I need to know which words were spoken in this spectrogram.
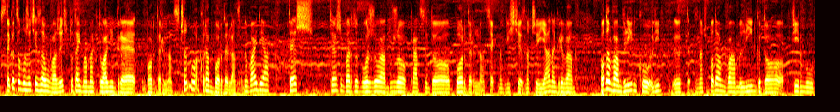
Z tego co możecie zauważyć, tutaj mamy aktualnie grę Borderlands. Czemu akurat Borderlands? Nvidia też, też bardzo włożyła dużo pracy do Borderlands. Jak mogliście, znaczy ja nagrywam. Podam wam w linku, link, y, znaczy podam wam link do filmów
